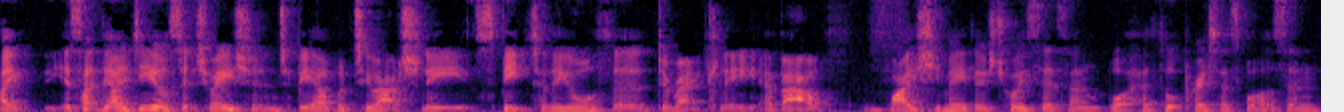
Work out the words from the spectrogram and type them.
Like it's like the ideal situation to be able to actually speak to the author directly about why she made those choices and what her thought process was. And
